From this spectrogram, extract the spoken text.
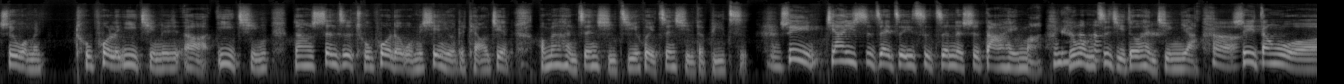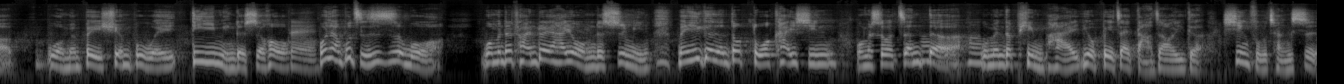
所以我们突破了疫情的啊疫情，然后甚至突破了我们现有的条件，我们很珍惜机会，珍惜的彼此。所以嘉义市在这一次真的是大黑马，连我们自己都很惊讶。所以当我我们被宣布为第一名的时候，我想不只是是我。我们的团队还有我们的市民，每一个人都多开心。我们说真的，我们的品牌又被在打造一个幸福城市，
